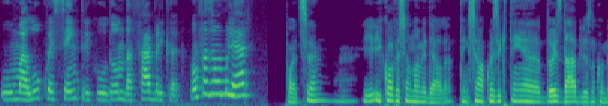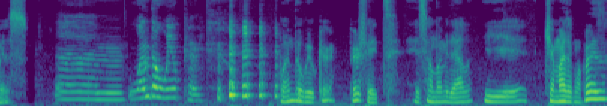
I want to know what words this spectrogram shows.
o maluco excêntrico, o dono da fábrica. Vamos fazer uma mulher. Pode ser. E, e, qual vai ser o nome dela? Tem que ser uma coisa que tenha dois Ws no começo. Um, Wanda Wilker. Wanda Wilker. Perfeito. Esse é o nome dela. E tinha mais alguma coisa?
